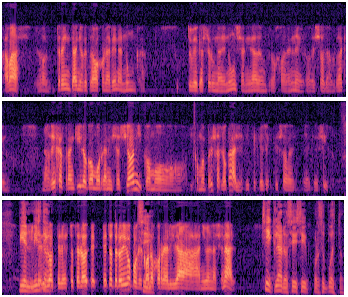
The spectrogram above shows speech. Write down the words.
jamás. 30 años que trabajo en la arena, nunca tuve que hacer una denuncia ni nada de un trabajador en negro. Eso la verdad que nos deja tranquilo como organización y como y como empresas locales, ¿viste? Que, eso hay que decirlo. Bien, esto, te lo, esto te lo digo porque conozco realidad a nivel nacional. Sí, claro, sí, sí, por supuesto.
